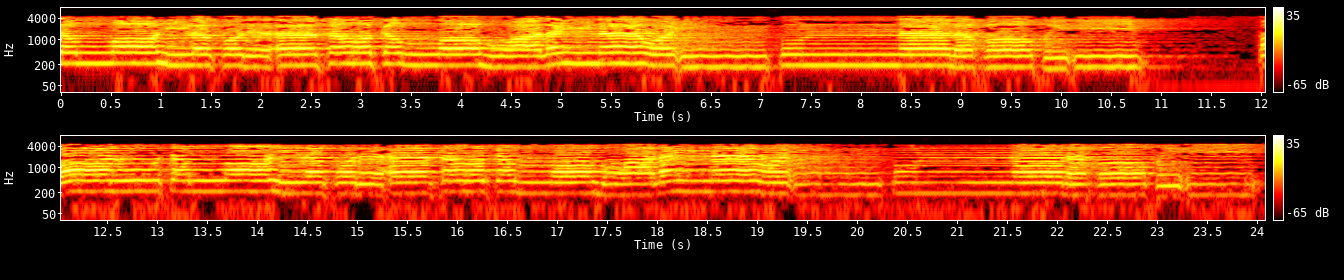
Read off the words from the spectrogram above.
تَاللَّهِ لَقَدْ آثَرَكَ اللَّهُ عَلَيْنَا وَإِن كُنَّا لَخَاطِئِينَ. قَالُوا تَاللَّهِ لَقَدْ آثَرَكَ اللَّهُ علينا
